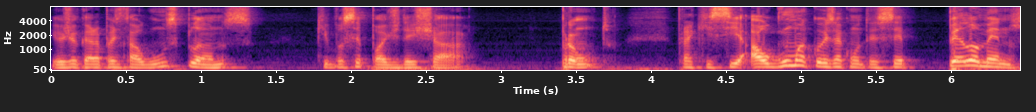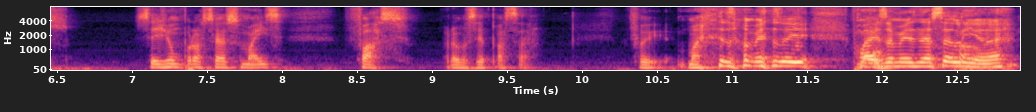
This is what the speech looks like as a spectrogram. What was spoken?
E hoje eu quero apresentar alguns planos que você pode deixar pronto para que se alguma coisa acontecer, pelo menos seja um processo mais fácil para você passar. Foi mais ou menos aí, mais ou menos nessa linha, né?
